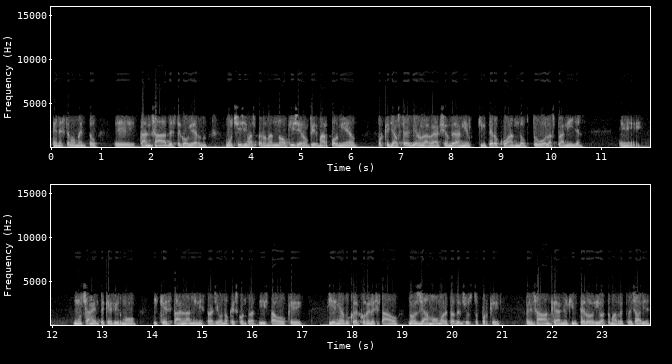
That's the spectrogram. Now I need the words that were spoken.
en este momento eh, cansadas de este gobierno. Muchísimas personas no quisieron firmar por miedo, porque ya ustedes vieron la reacción de Daniel Quintero cuando obtuvo las planillas. Eh, mucha gente que firmó y que está en la administración o que es contratista o que tiene algo que ver con el Estado, nos llamó muertas del susto porque pensaban que Daniel Quintero iba a tomar represalia.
